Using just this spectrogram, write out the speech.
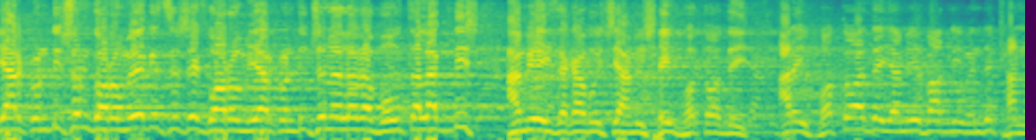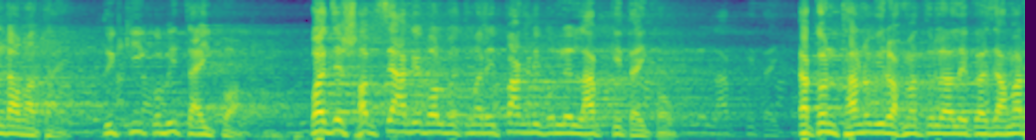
এয়ার কন্ডিশন গরম হয়ে গেছে, সে গরম এয়ার কন্ডিশন এলারা বউ তালাক দিস, আমি এই জায়গা বসে, আমি সেই ফতোয়া দেই। আর এই ফতোয়া দেই, আমি এই পাগড়ি বেঁধে ঠান্ডা মাথায়। তুই কি কবি তাই কয় যে, সবচেয়ে আগে বলব তোমার এই পাগড়ি বললে লাভ কি তাই কও? এখন থানবী রহমতুল্লাহ আলী কয় যে, আমার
